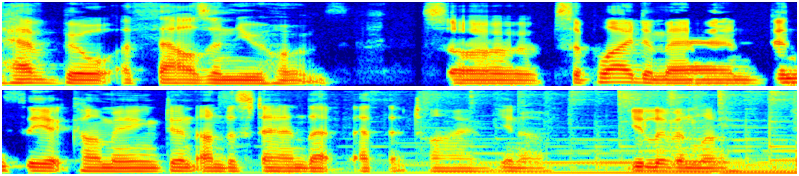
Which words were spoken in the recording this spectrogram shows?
have built a thousand new homes. So supply demand, didn't see it coming, didn't understand that at that time. You know, you live and learn.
